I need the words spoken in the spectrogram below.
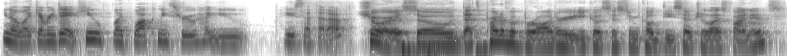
You know, like every day. Can you like walk me through how you how you set that up? Sure. So that's part of a broader ecosystem called decentralized finance.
